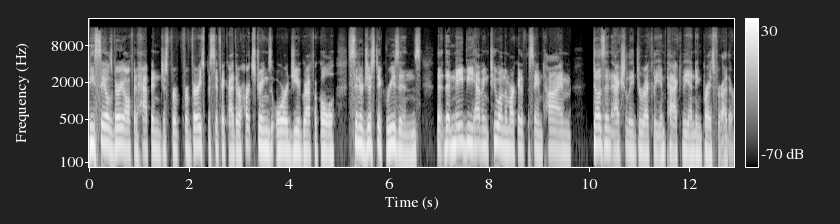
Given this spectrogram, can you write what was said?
these sales very often happen just for for very specific either heartstrings or geographical synergistic reasons that that maybe having two on the market at the same time doesn't actually directly impact the ending price for either.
